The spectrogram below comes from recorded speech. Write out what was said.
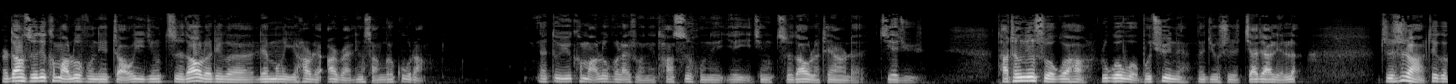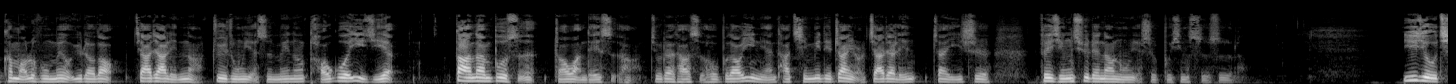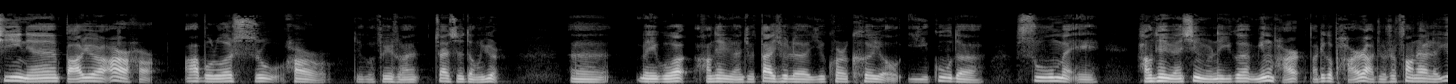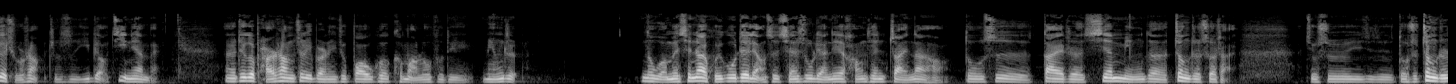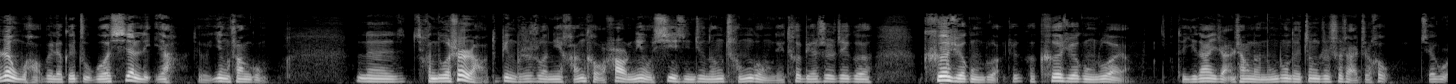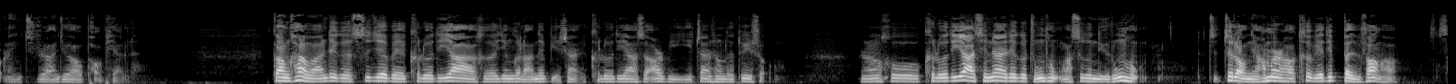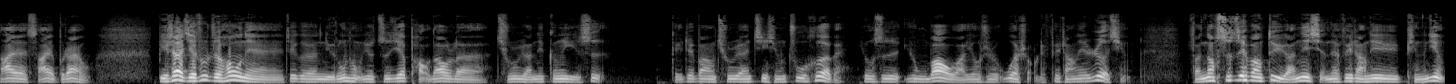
而当时的科马洛夫呢，早已经知道了这个联盟一号的二百零三个故障。那对于科马洛夫来说呢，他似乎呢，也已经知道了这样的结局。他曾经说过：“哈，如果我不去呢，那就是加加林了。”只是啊，这个科马洛夫没有预料到，加加林呐，最终也是没能逃过一劫，大难不死，早晚得死哈！就在他死后不到一年，他亲密的战友加加林在一次飞行训练当中也是不幸逝世了。一九七一年八月二号，阿波罗十五号这个飞船再次登月，呃，美国航天员就带去了一块刻有已故的苏美。航天员姓名的一个名牌把这个牌啊，就是放在了月球上，就是以表纪念呗。呃，这个牌上这里边呢，就包括科马洛夫的名字。那我们现在回顾这两次前苏联的航天灾难，哈，都是带着鲜明的政治色彩，就是都是政治任务哈，为了给祖国献礼呀，这个硬上弓。那很多事儿啊，并不是说你喊口号、你有信心就能成功的，特别是这个科学工作，这个科学工作呀。它一旦染上了浓重的政治色彩之后，结果呢，自然就要跑偏了。刚看完这个世界杯，克罗地亚和英格兰的比赛，克罗地亚是二比一战胜了对手。然后，克罗地亚现在这个总统啊是个女总统，这这老娘们儿哈特别的奔放哈，啥也啥也不在乎。比赛结束之后呢，这个女总统就直接跑到了球员的更衣室，给这帮球员进行祝贺呗，又是拥抱啊，又是握手的，非常的热情。反倒是这帮队员呢，显得非常的平静。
